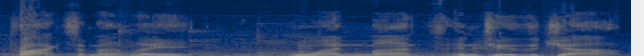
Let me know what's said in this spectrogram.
Approximately one month into the job.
